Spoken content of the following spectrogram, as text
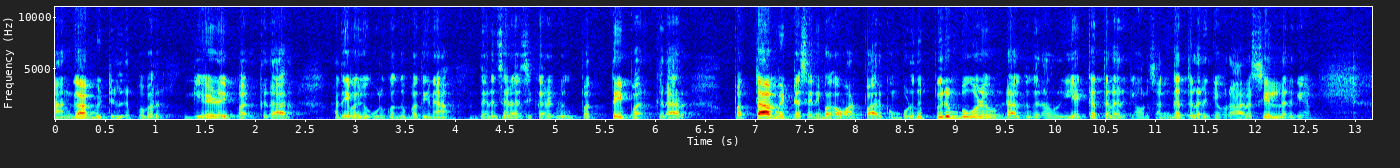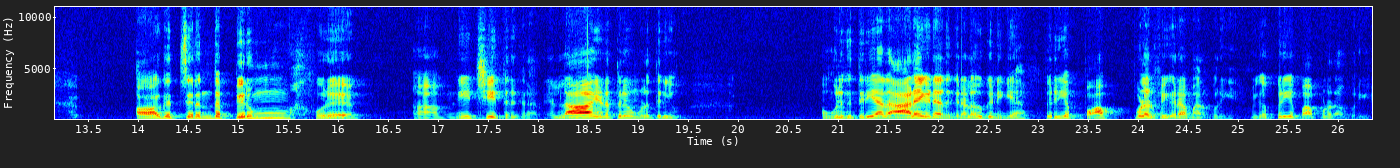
நான்காம் வீட்டில் இருப்பவர் ஏழை பார்க்கிறார். அதே மாதிரி உங்களுக்கு வந்து பார்த்திங்கன்னா தனுசு ராசிக்காரர்களுக்கு பத்தை பார்க்கிறார். பத்தாம் வீட்டை சனி பகவான் பார்க்கும் பொழுது பெரும்புகழை உண்டாக்குகிறார். ஒரு இயக்கத்தில் இருக்கேன் ஒரு சங்கத்தில் இருக்கேன் ஒரு அரசியலில் இருக்கேன். ஆகச்சிறந்த பெரும் ஒரு நீட்சியை தருகிறார். எல்லா இடத்துலையும் உங்களுக்கு தெரியும். உங்களுக்கு தெரியாத ஆளே கிடையாதுங்கிற அளவுக்கு நீங்கள் பெரிய பாப்புலர் ஃபிகராக மாற போகிறீங்க மிகப்பெரிய பாப்புலராக போகிறீங்க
